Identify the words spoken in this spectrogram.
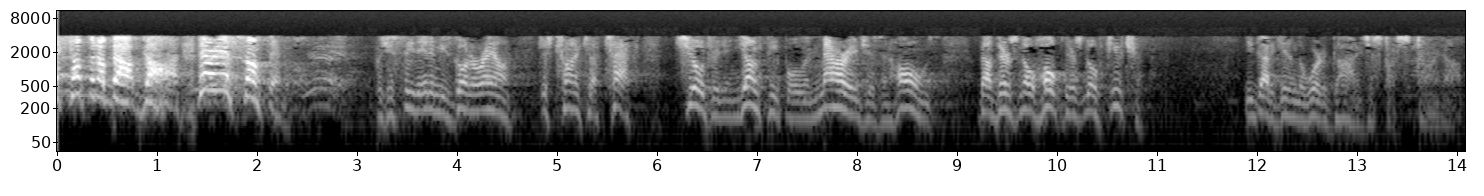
is something about God. There is something. Because you see, the enemy's going around just trying to attack children and young people and marriages and homes. About there's no hope, there's no future. You got to get in the Word of God and just start stirring up.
